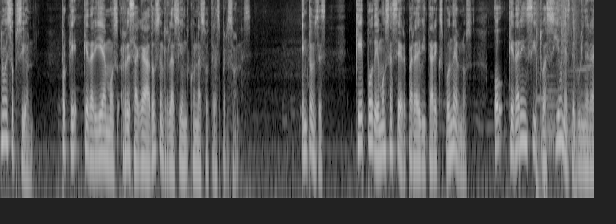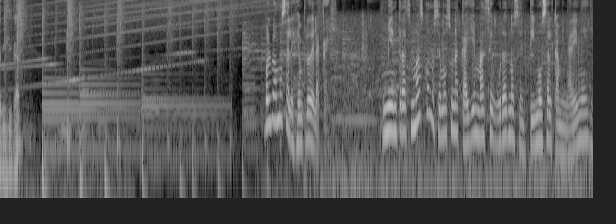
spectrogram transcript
no es opción, porque quedaríamos rezagados en relación con las otras personas. Entonces, ¿qué podemos hacer para evitar exponernos o quedar en situaciones de vulnerabilidad? Volvamos al ejemplo de la calle. Mientras más conocemos una calle, más seguras nos sentimos al caminar en ella.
